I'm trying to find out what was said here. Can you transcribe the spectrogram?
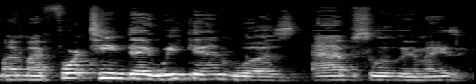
My, my 14 day weekend was absolutely amazing.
